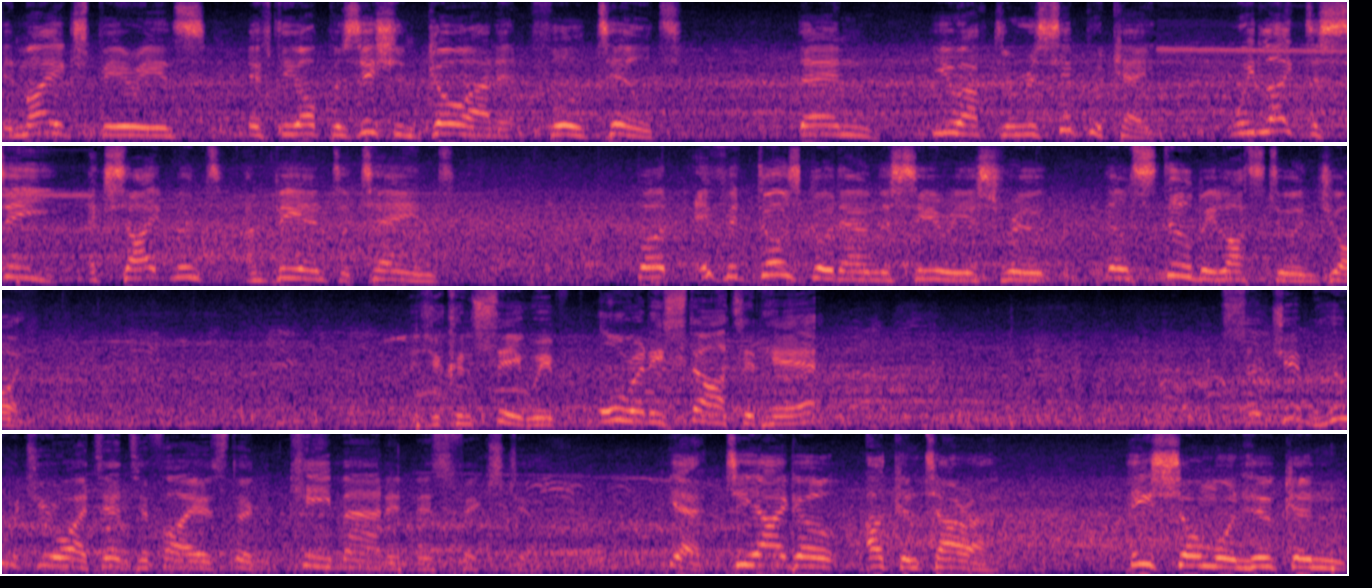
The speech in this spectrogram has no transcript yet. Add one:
In my experience, if the opposition go at it full tilt, then you have to reciprocate. We like to see excitement and be entertained. But if it does go down the serious route, there'll still be lots to enjoy. As you can see, we've already started here. So, Jim, who would you identify as the key man in this fixture? Yeah, Thiago Alcantara. He's someone who can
